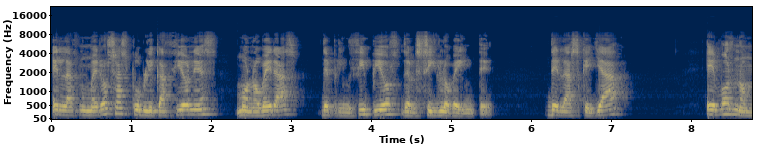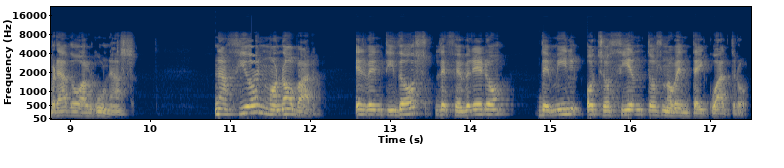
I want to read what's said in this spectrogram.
en las numerosas publicaciones monoveras de principios del siglo XX de las que ya hemos nombrado algunas. Nació en Monóvar el 22 de febrero de 1894,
